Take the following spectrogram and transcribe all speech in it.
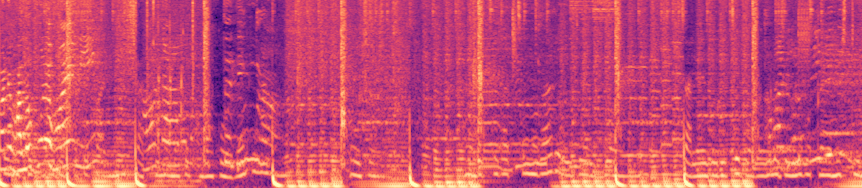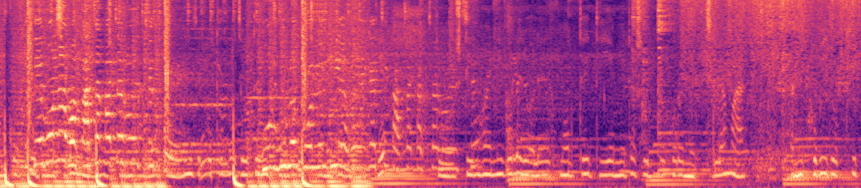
মানে ভালো করে হয়নি। আমাকে দিক না। কাঁচা কাঁচা রয়েছে গুড়গুলো গলে গিয়ে হয়ে গেছে কাঁচা কাঁচা রয়েছে। স্টিম হয়নি বলে জলের মধ্যে দিয়ে আমি এটা শুদ্ধ করে নিচ্ছিলাম। আর আমি খুবই দুঃখিত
